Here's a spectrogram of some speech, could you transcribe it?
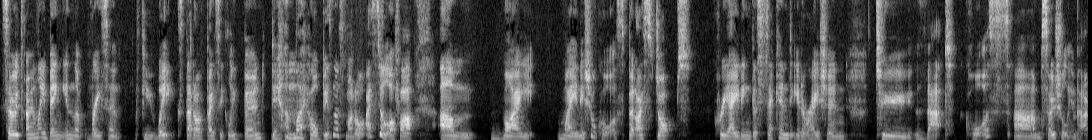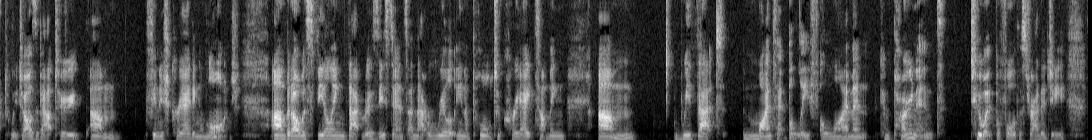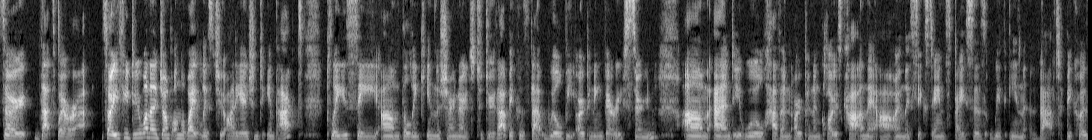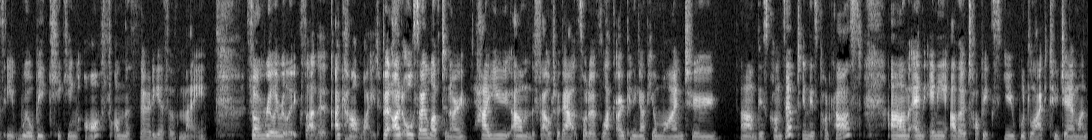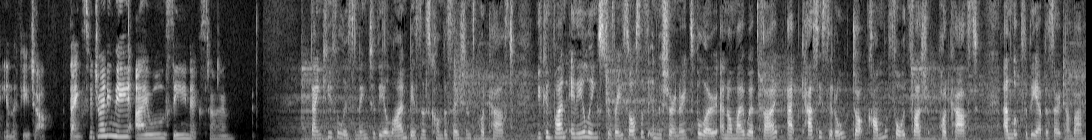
So it's only been in the recent few weeks that I've basically burned down my whole business model. I still offer um, my my initial course, but I stopped creating the second iteration to that course, um, social impact, which I was about to um, finish creating and launch. Um, but I was feeling that resistance and that real inner pull to create something um, with that mindset, belief, alignment component to it before the strategy. So that's where we're at. So if you do want to jump on the wait list to ideation to impact, please see um, the link in the show notes to do that because that will be opening very soon. Um, and it will have an open and close cart, and there are only 16 spaces within that because it will be kicking off on the 30th of May. So I'm really, really excited. I can't wait. But I'd also love to know how you um, felt about sort of like opening up your mind to um, this concept in this podcast um, and any other topics you would like to jam on in the future. Thanks for joining me. I will see you next time. Thank you for listening to the Align Business Conversations podcast. You can find any links to resources in the show notes below and on my website at cassysiddle.com forward slash podcast and look for the episode number.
